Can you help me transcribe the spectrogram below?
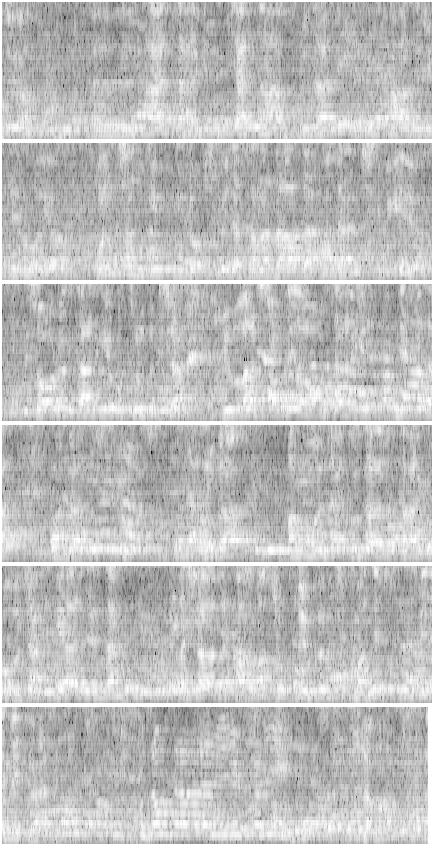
oluyor. Ee, her serginin kendine has güzellikleri ve tazelikleri oluyor. Onun için bugün bu coşkuyla sana daha da güzelmiş gibi geliyor. Sonra sergiye oturdukça yıllar sonra ya o sergi ne kadar özelmiş diyoruz. Bu da anılacak güzel bir sergi olacak. Diğerlerinden aşağıda kalmaz, çok da yukarı çıkmaz. Hepsine bir emek verdik. O zaman beraber bir yukarıya gidelim. Tamam. Ee,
